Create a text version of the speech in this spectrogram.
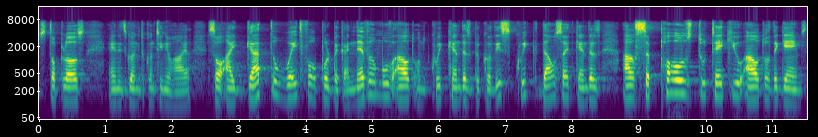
stop loss and it's going to continue higher. So I got to wait for pullback. I never move out on quick candles because these quick downside candles are supposed to take you out of the games.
